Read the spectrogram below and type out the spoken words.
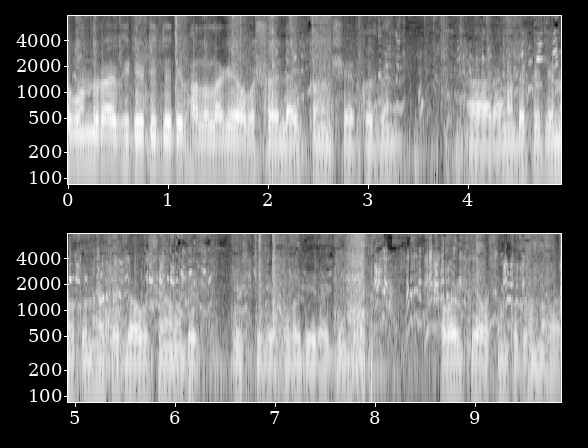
তো বন্ধুরা, ভিডিওটি যদি ভালো লাগে, অবশ্যই লাইক, কমেন্ট, শেয়ার করবেন। আর আমাদেরকে যে নতুন হয়ে থাকলে অবশ্যই আমাদের পেজটিকে ফলো দিয়ে রাখবেন। সবাইকে অসংখ্য ধন্যবাদ।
